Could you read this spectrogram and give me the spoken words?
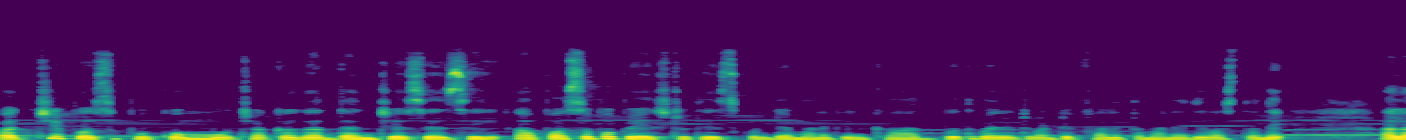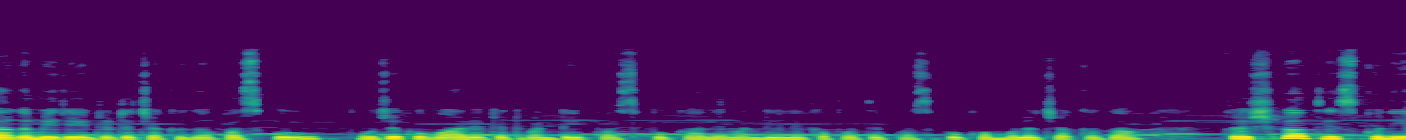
పచ్చి పసుపు కొమ్ము చక్కగా దంచేసేసి ఆ పసుపు పేస్ట్ తీసుకుంటే మనకి ఇంకా అద్భుతమైనటువంటి ఫలితం అనేది వస్తుంది. అలాగే మీరు ఏంటంటే చక్కగా పసుపు పూజకు వాడేటటువంటి పసుపు కానివ్వండి లేకపోతే పసుపు కొమ్ములు చక్కగా ఫ్రెష్గా తీసుకుని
